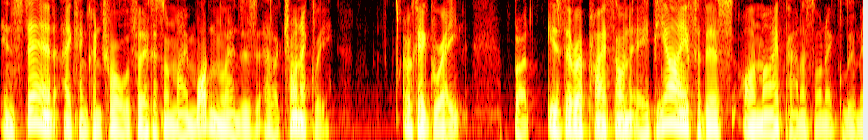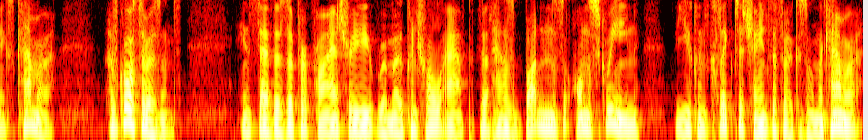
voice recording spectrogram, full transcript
Instead, I can control the focus on my modern lenses electronically. Okay, great, but is there a Python API for this on my Panasonic Lumix camera? Of course there isn't. Instead, there's a proprietary remote control app that has buttons on screen that you can click to change the focus on the camera.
